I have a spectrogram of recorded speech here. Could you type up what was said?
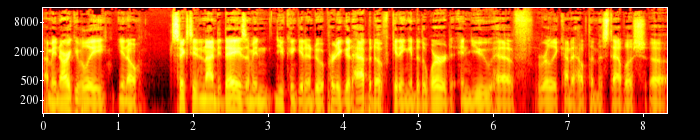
I mean, arguably, you know, 60 to 90 days, I mean, you can get into a pretty good habit of getting into the word, and you have really kind of helped them establish uh,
